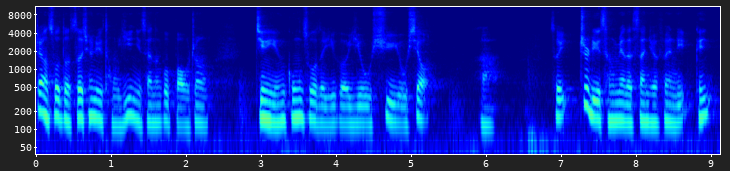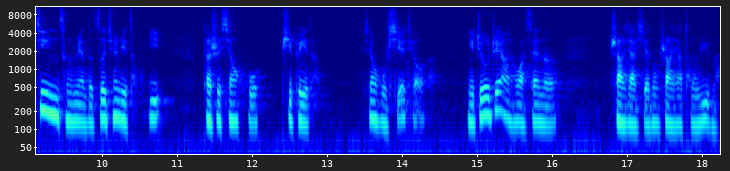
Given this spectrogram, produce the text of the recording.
这样做到责权利统一，你才能够保证经营工作的一个有序有效，啊，所以治理层面的三权分立跟经营层面的责权利统一，它是相互匹配的，相互协调的，你只有这样的话，才能上下协同、上下同欲嘛。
